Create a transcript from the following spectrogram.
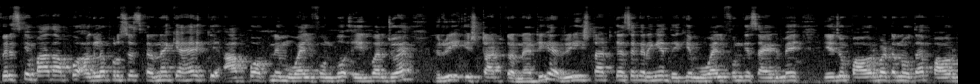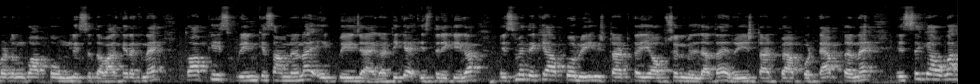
फिर इसके बाद आपको अगला प्रोसेस करना क्या है कि आपको अपने मोबाइल फ़ोन को एक बार जो है री स्टार्ट करना है, ठीक है? री स्टार्ट कैसे करेंगे? देखिए मोबाइल फ़ोन के साइड में ये जो पावर बटन होता है पावर बटन को आपको उंगली से दबा के रखना है तो आपकी स्क्रीन के सामने ना एक पेज आएगा, ठीक है? इस तरीके का। इसमें देखिए, आपको री स्टार्ट का ये ऑप्शन मिल जाता है री स्टार्ट पे आपको टैप करना है। इससे क्या होगा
